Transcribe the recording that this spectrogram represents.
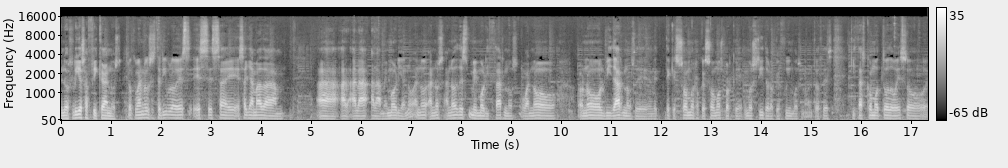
en los ríos africanos. Lo que más me gusta de este libro es, es esa, esa llamada a, la, a la, memoria, ¿no? A, no, a, no, a no desmemorizarnos o a no no olvidarnos de, que somos lo que somos porque hemos sido lo que fuimos, ¿no? Entonces, quizás como todo eso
